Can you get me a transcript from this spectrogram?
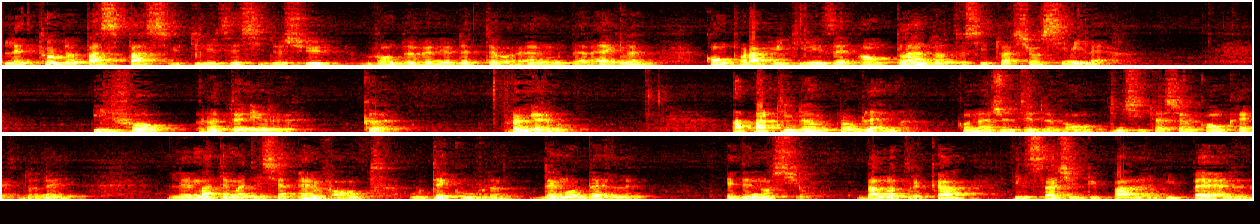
Les tours de passe-passe utilisés ci-dessus vont devenir des théorèmes, des règles qu'on pourra utiliser en plein d'autres situations similaires. Il faut retenir que, premièrement, à partir d'un problème qu'on a jeté devant, d'une situation concrète donnée, les mathématiciens inventent ou découvrent des modèles et des notions. Dans notre cas, il s'agit du parallélépipède,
